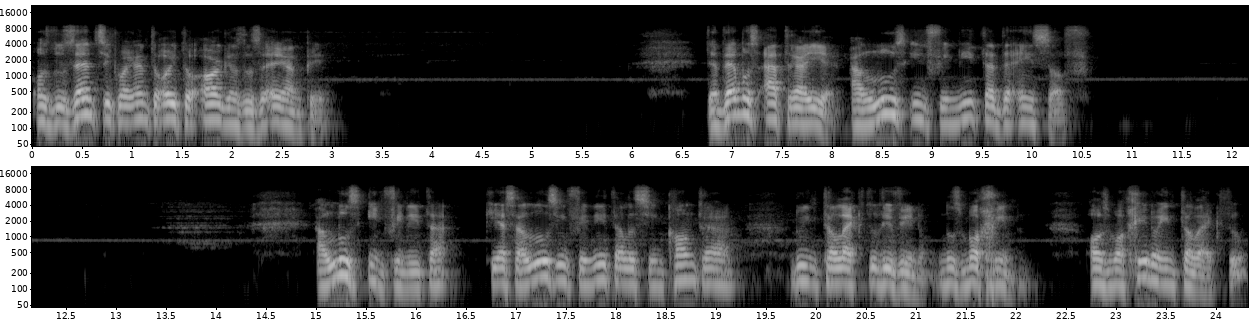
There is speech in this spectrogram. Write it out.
os 248 órgãos do Zeerampim, devemos atrair a luz infinita de Ensof. A luz infinita, que essa luz infinita ela se encontra no intelecto divino, nos mochim. Os mochim no intelecto,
